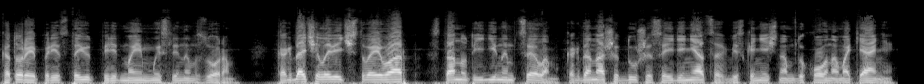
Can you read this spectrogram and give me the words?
которые предстают перед моим мысленным взором. Когда человечество и варп станут единым целым, когда наши души соединятся в бесконечном духовном океане,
